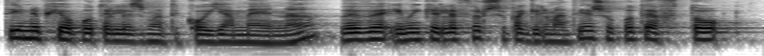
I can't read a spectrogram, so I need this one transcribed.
τι είναι πιο αποτελεσματικό για μένα. Βέβαια, είμαι και ελεύθερος επαγγελματίας, οπότε αυτό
